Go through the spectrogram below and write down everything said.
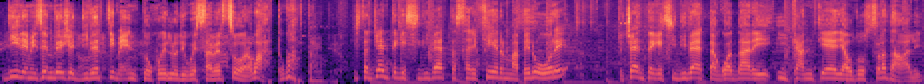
Ditemi se invece è divertimento quello di questa persona. Guarda, guarda. Questa gente che si diverte a stare ferma per ore c'è gente che si diverte a guardare i cantieri autostradali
